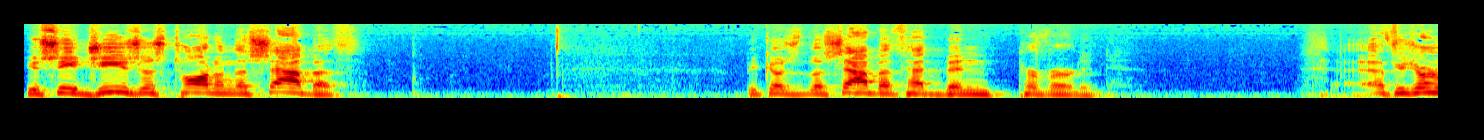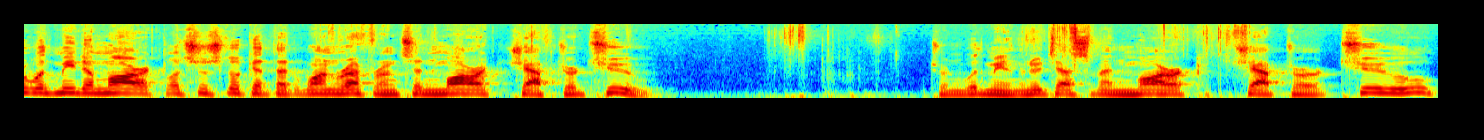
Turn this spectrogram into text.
You see, Jesus taught on the Sabbath because the Sabbath had been perverted. If you turn with me to Mark, let's just look at that one reference in Mark chapter 2. Turn with me in the New Testament, Mark chapter 2,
